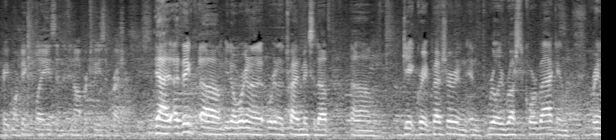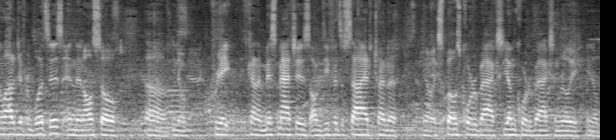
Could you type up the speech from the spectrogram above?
create more big plays and, and opportunities and pressure? Yeah, I think um, you know we're gonna we're gonna try and mix it up, um, get great pressure and, and, really rush the quarterback and bring a lot of different blitzes, and then also um, you know create kind of mismatches on the defensive side, trying to you know expose quarterbacks, young quarterbacks, and really you know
